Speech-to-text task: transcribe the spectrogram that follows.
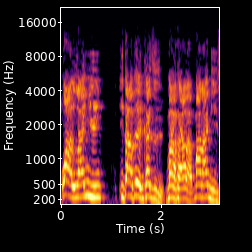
哇，蓝云一大堆人开始骂他了，骂他你。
